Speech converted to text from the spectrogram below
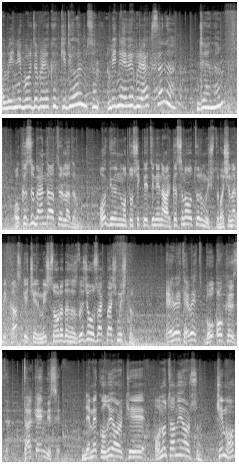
Beni burada bırakıp gidiyor musun? Beni eve bıraksana. Canım. O kızı ben de hatırladım. O gün motosikletinin arkasına oturmuştu. Başına bir kas geçirmiş sonra da hızlıca uzaklaşmıştın. Evet evet bu o kızdı. Ta kendisi. Demek oluyor ki onu tanıyorsun. Kim o?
